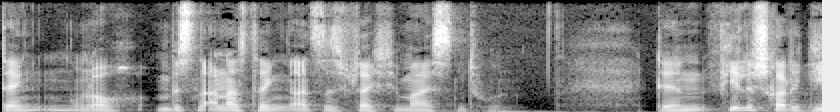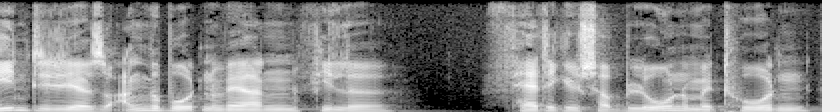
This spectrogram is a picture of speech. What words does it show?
denken und auch ein bisschen anders denken, als es vielleicht die meisten tun. Denn viele Strategien, die dir so angeboten werden, viele fertige Schablonen, Methoden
